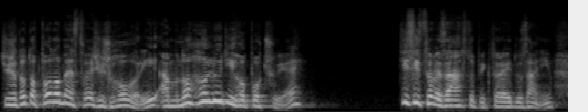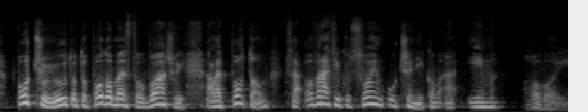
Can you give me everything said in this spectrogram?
Čiže toto podobenstvo Ježiš hovorí a mnoho ľudí ho počuje, tisícové zástupy, ktoré idú za ním, počujú toto podobenstvo bohačovi, ale potom sa obráti ku svojim učeníkom a im hovorí.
